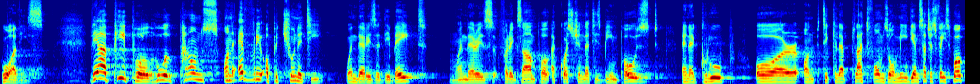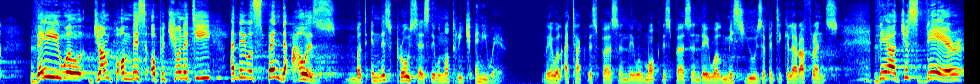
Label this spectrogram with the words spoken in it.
Who are these? They are people who will pounce on every opportunity when there is a debate, when there is, for example, a question that is being posed in a group or on particular platforms or mediums such as Facebook, they will jump on this opportunity and they will spend hours. But in this process, they will not reach anywhere. They will attack this person, they will mock this person, they will misuse a particular reference. They are just there,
